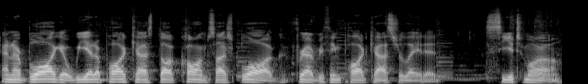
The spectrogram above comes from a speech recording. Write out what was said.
and our blog at weeditpodcast.com slash blog for everything podcast related. See you tomorrow.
